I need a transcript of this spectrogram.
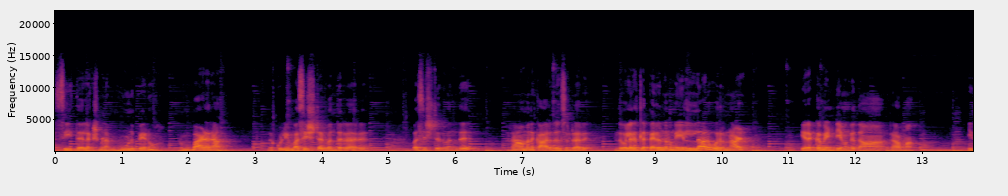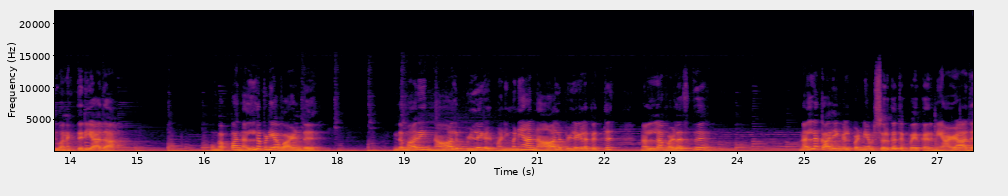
சீதை லக்ஷ்மணன் மூணு பேரும் ரொம்ப அழறாங்க. அதுக்குள்ளேயும் வசிஷ்டர் வந்துடுறாரு. வசிஷ்டர் வந்து ராமனுக்கு ஆறுதல் சொல்கிறாரு இந்த உலகத்தில் பிறந்தவங்க எல்லாரும் ஒரு நாள் இறக்க வேண்டியவங்க தான் ராமா. இது உனக்கு தெரியாதா? உங்கள் அப்பா நல்லபடியாக வாழ்ந்து இந்த மாதிரி நாலு பிள்ளைகள் மணிமணியாக நாலு பிள்ளைகளை பெற்று நல்லா வளர்த்து நல்ல காரியங்கள் பண்ணி அவர் சொர்க்கத்துக்கு போயிருக்காரு. நீ அழாத.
